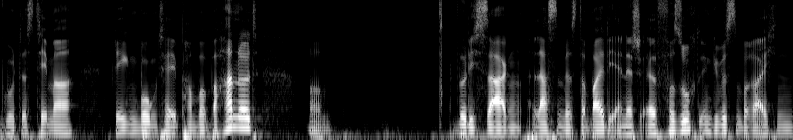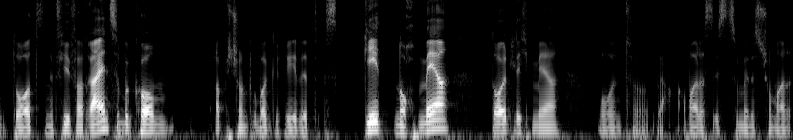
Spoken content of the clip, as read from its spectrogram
gut, das Thema Regenbogentape haben wir behandelt. Ähm, würde ich sagen, lassen wir es dabei. Die NHL versucht in gewissen Bereichen dort eine Vielfalt reinzubekommen. Habe ich schon drüber geredet. Es geht noch mehr, deutlich mehr. Und äh, ja, aber das ist zumindest schon mal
